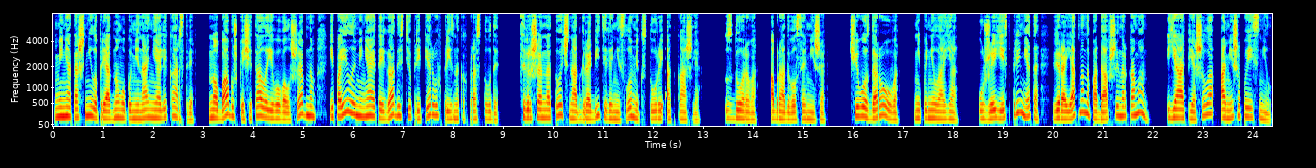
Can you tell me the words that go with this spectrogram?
Меня тошнило при одном упоминании о лекарстве, но бабушка считала его волшебным и поила меня этой гадостью при первых признаках простуды. Совершенно точно от грабителя несло микстурой от кашля. «Здорово», — обрадовался Миша. «Чего здорового?» — не поняла я. «Уже есть примета, вероятно, нападавший наркоман». Я опешила, а Миша пояснил.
